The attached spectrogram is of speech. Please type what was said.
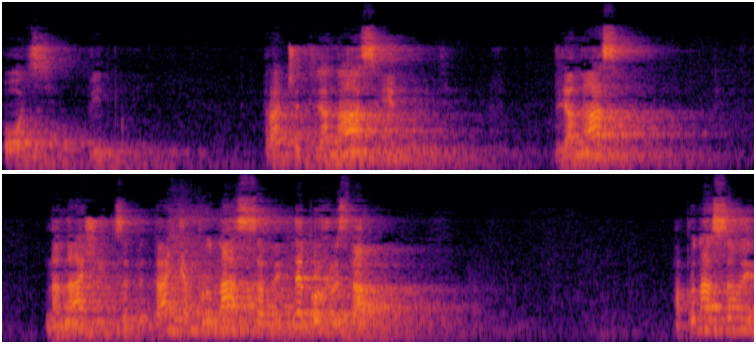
Ось відповідь. Радше для нас відповідь. Для нас на наші запитання про нас самих, не про Христа, а про нас самих.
